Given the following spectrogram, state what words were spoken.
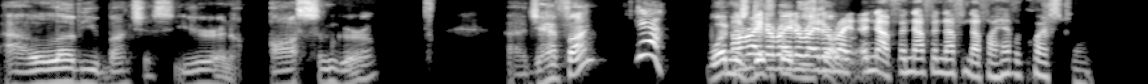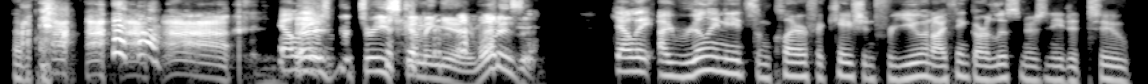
I love you bunches. You're an awesome girl. Uh, did you have fun? Yeah. Wasn't All as right, all right, difficult all as right, you all right. Enough, enough, enough, enough. I have a question. I have a question. Kelly, There's Patrice coming in. What is it? Kelly, I really need some clarification for you, and I think our listeners need it too.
